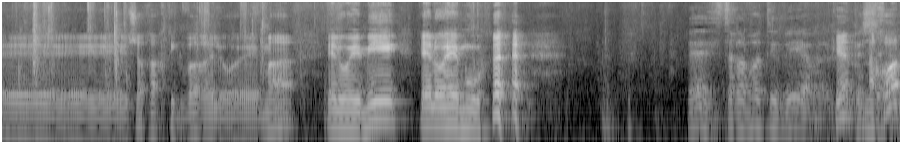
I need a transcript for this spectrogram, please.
אה, שכחתי כבר אלוהי מה? אלוהי מי? אלוהי מו. כן, זה צריך לבוא טבעי, אבל... כן. נכון.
